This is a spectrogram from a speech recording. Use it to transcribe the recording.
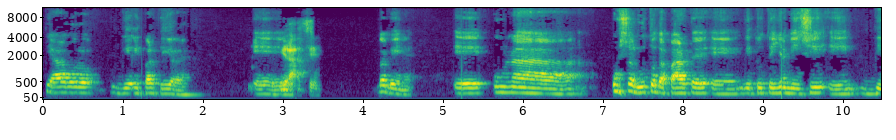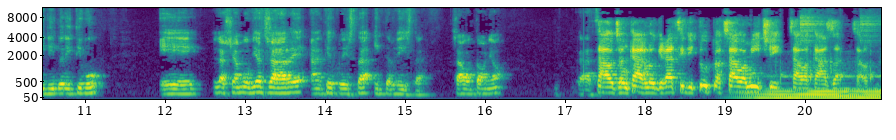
ti auguro di ripartire. E, Grazie. Va bene. E una, un saluto da parte eh, di tutti gli amici eh, di Liberi TV e lasciamo viaggiare anche questa intervista. Ciao Antonio. Grazie. Ciao Giancarlo, grazie di tutto. Ciao amici, ciao a casa. Ciao.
